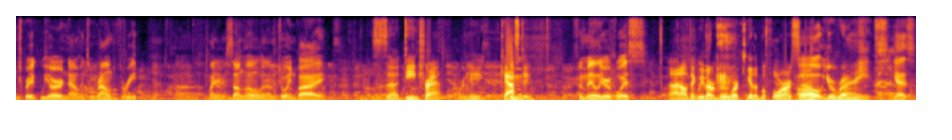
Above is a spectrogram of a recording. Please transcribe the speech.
lunch break. We are now into round three. Uh, my name is Sungho, and I'm joined by This is uh, Dien Tran. We're going to be casting. familiar voice. I don't think we've ever worked together before. So, Oh, you're right. Yes.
